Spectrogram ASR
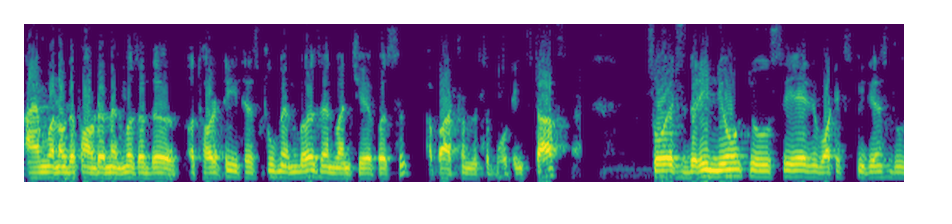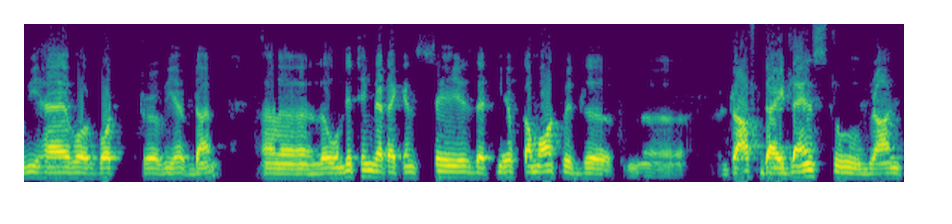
I'm one of the founder members of the authority. It has two members and one chairperson, apart from the supporting staff. So it's very new to say what experience do we have or what we have done. Uh, the only thing that I can say is that we have come out with the uh, draft guidelines to grant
